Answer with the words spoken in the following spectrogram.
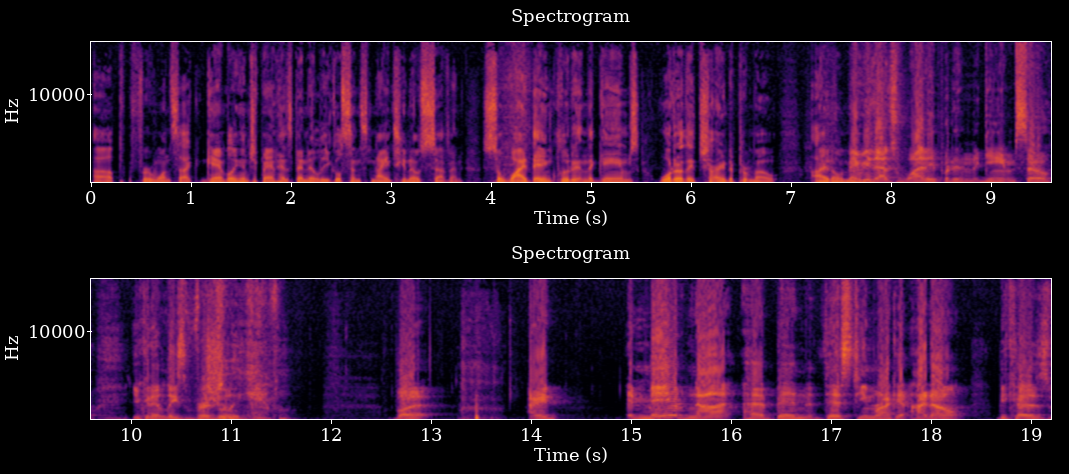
up for one sec. Gambling in Japan has been illegal since 1907. So why'd they include it in the games? What are they trying to promote? I don't know. Maybe that's why they put it in the game, so you can at least virtually True. gamble. But I, it may have not have been this Team Rocket hideout because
